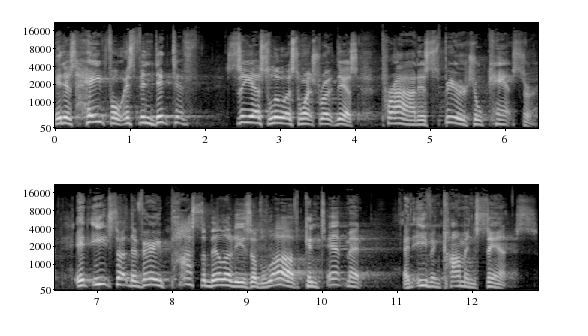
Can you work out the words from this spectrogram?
it is hateful, it's vindictive. C.S. Lewis once wrote this Pride is spiritual cancer. It eats up the very possibilities of love, contentment, and even common sense.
